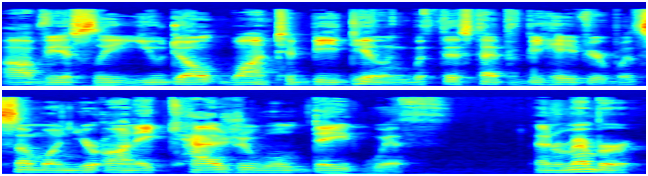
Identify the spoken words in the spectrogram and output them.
Obviously, you don't want to be dealing with this type of behavior with someone you're on a casual date with. And remember,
